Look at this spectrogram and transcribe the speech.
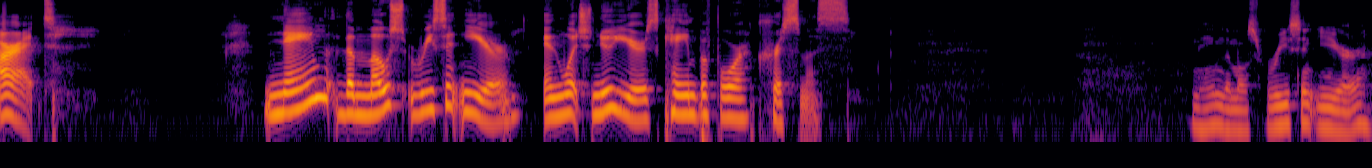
All right. Name the most recent year in which New Year's came before Christmas. Name the most recent year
